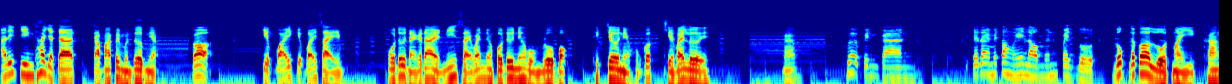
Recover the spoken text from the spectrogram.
อันที่จริงถ้าอยากจะกลับมาเป็นเหมือนเดิมเนี่ย ก็เก็บไว้เก็บไว้ใส่ โฟลเดอร์ไหนก็ได้ นี่ใส่ไว้ในโฟลเดอร์นี้ครับผม Roblox Texture เนี่ยผมก็เขียนไว้เลยนะเพื่อเป็นการจะได้ไม่ต้องให้เรานั้นไปโหลดลบแล้วก็โหลดใหม่อีกครั้ง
